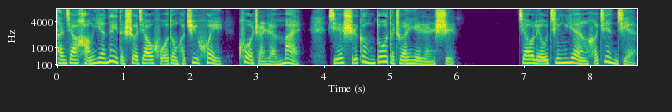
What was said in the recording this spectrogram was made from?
参加行业内的社交活动和聚会，扩展人脉，结识更多的专业人士，交流经验和见解，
